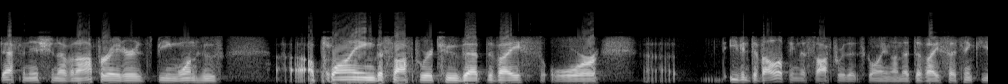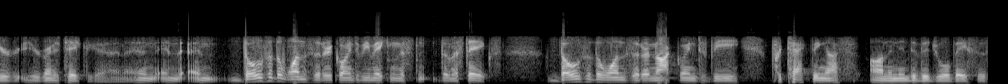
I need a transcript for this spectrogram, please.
definition of an operator, it's being one who's applying the software to that device or uh, even developing the software that's going on that device, I think you're you're going to take and and and those are the ones that are going to be making this, the mistakes. Those are the ones that are not going to be protecting us on an individual basis,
